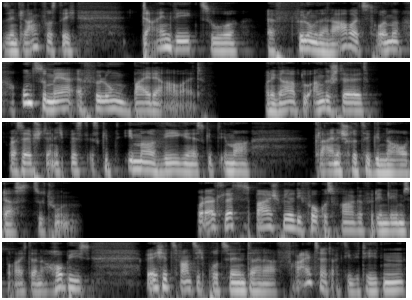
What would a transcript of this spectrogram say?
sind langfristig dein Weg zur Erfüllung deiner Arbeitsträume und zu mehr Erfüllung bei der Arbeit. Und egal, ob du angestellt oder selbstständig bist, es gibt immer Wege, es gibt immer kleine Schritte, genau das zu tun. Oder als letztes Beispiel die Fokusfrage für den Lebensbereich deiner Hobbys. Welche 20% deiner Freizeitaktivitäten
